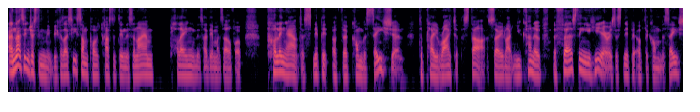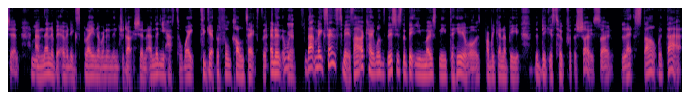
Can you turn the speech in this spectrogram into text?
And that's interesting to me because I see some podcasters doing this and I am playing with this idea myself of pulling out a snippet of the conversation to play right at the start. So, like, you kind of, the first thing you hear is a snippet of the conversation Hmm. and then a bit of an explainer and an introduction. And then you have to wait to get the full context. And it, Yeah. that makes sense to me. It's like, okay, well, this is the bit you most need to hear, or is probably going to be the biggest hook for the show. So let's start with that.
